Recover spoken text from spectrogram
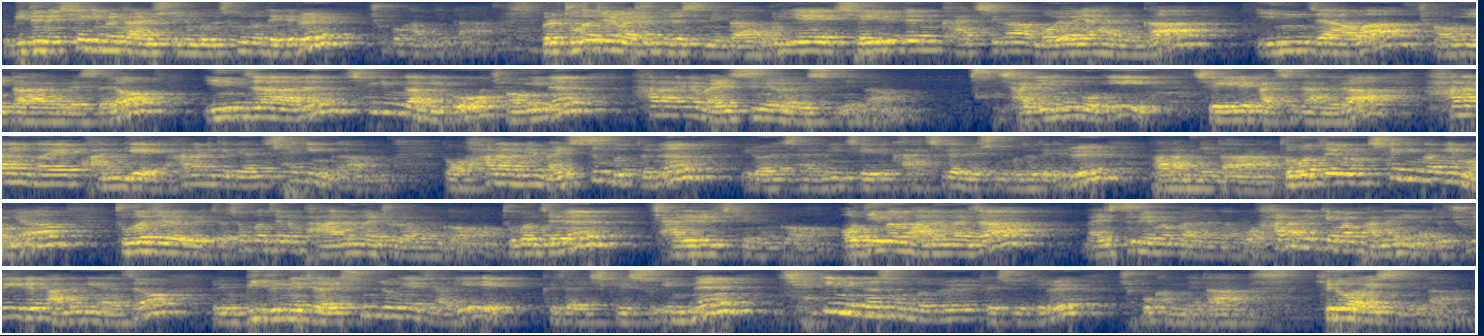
믿음의 책임을 다할 수 있는 모든 성도 되기를 축복합니다. 오늘 두 가지를 말씀드렸습니다. 우리의 제일된 가치가 뭐여야 하는가? 인자와 정의다 그랬어요. 인자는 책임감이고 정의는 하나님의 말씀이라고 했습니다. 자기 행복이 제일의 가치가 아니라 하나님과의 관계, 하나님께 대한 책임감, 또 하나님의 말씀 붙드는 이런 삶이 제일의 가치가 될 수 있는 모두 되기를 바랍니다. 두 번째 그럼 책임감이 뭐냐? 두 가지라고 그랬죠. 첫 번째는 반응할 줄 아는 거. 두 번째는 자리를 지키는 거. 어디만 반응하자? 말씀에만 반응하고 하나님께만 반응해야죠. 주일에 반응해야죠. 그리고 믿음의 자리, 순종의 자리, 그 자리 지킬 수 있는 책임 있는 성도들 될 수 있기를 축복합니다. 기도하겠습니다.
